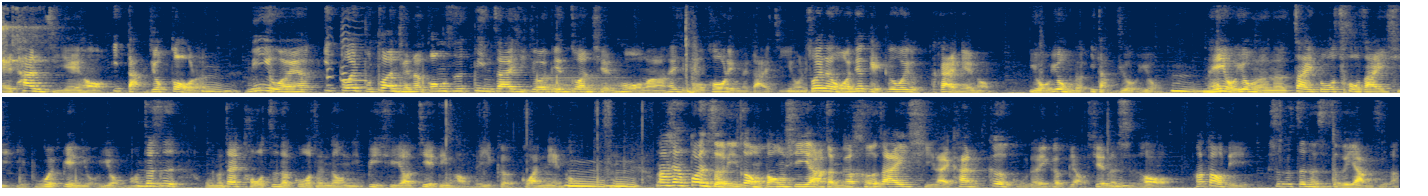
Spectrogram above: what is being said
哎，探几哎吼，一档就够了。嗯、你以为一堆不赚钱的公司并在一起就会变赚钱货吗？还是不可能的代志哦。所以呢，我一定要给各位一个概念哦。有用的一档就有用，嗯，没有用的呢，再多凑在一起也不会变有用哦。这是我们在投资的过程中，你必须要界定好的一个观念哦。嗯嗯。那像断舍离这种东西啊，整个合在一起来看个股的一个表现的时候，它到底是不是真的是这个样子啊？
